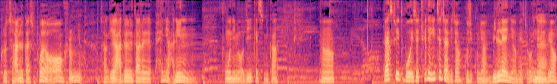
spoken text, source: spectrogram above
그렇지 않을까 싶어요. 그럼요. 자기 아들, 딸의 팬이 아닌 부모님이 어디 있겠습니까? 어, 백스트리트 보이스의 최대 히트작이죠. 99년 밀레니엄에 수록이 네. 됐고요.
